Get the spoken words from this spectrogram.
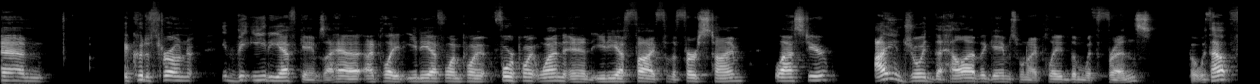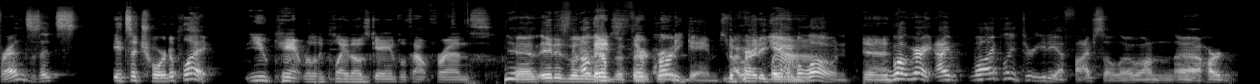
And I could have thrown the EDF games. I had I played EDF 1.4.1 and EDF 5 for the first time last year. I enjoyed the hell out of the games when I played them with friends, but without friends, it's it's a chore to play. You can't really play those games without friends. yeah it is Oh, literally They're, the third party games. the Why party play game. them alone. yeah Well, right. I well, I played through EDF 5 solo on uh, hard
